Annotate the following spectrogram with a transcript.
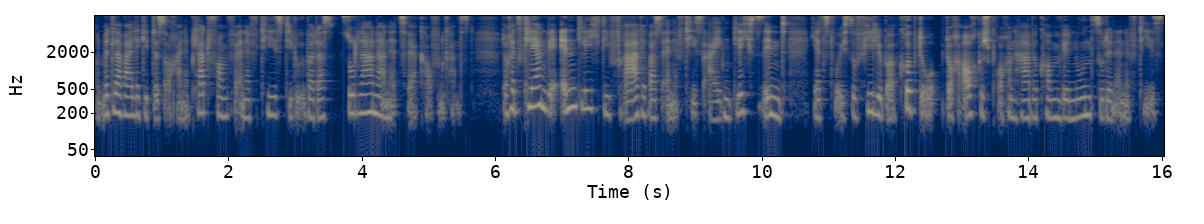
und mittlerweile gibt es auch eine Plattform für NFTs, die du über das Solana-Netzwerk kaufen kannst. Doch jetzt klären wir endlich die Frage, was NFTs eigentlich sind. Jetzt, wo ich so viel über Krypto doch auch gesprochen habe, kommen wir nun zu den NFTs.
